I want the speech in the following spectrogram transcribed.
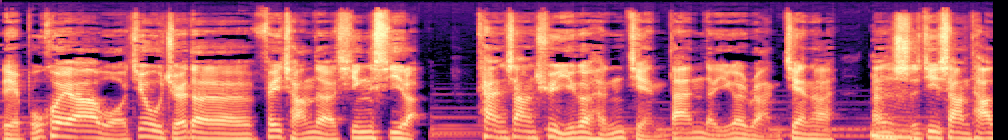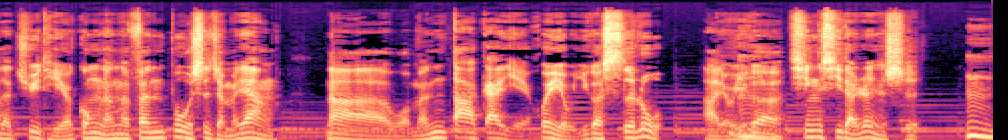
也不会啊，我就觉得非常的清晰了。看上去一个很简单的一个软件啊，但是实际上它的具体的功能的分布是怎么样？那我们大概也会有一个思路啊，有一个清晰的认识。嗯，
